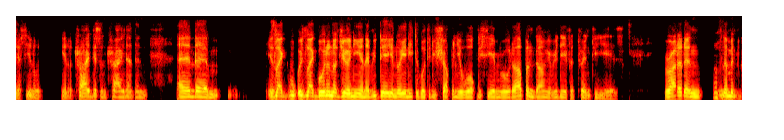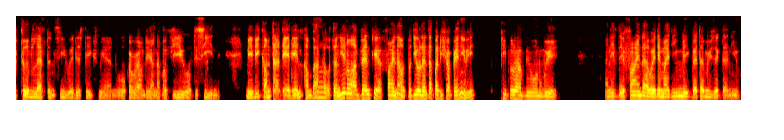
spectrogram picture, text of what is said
just you know, you know, try this and try that, and and um, it's like it's like going on a journey, and every day you know you need to go to the shop and you walk the same road up and down every day for twenty years, rather than Mm-hmm. Let me turn left and see where this takes me and walk around here and have a view of the scene. Maybe come to a dead end, come back mm. out, and you know, adventure, find out. But you'll end up at the shop anyway. People have their own way. And if they find that way, they might even make better music than you.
